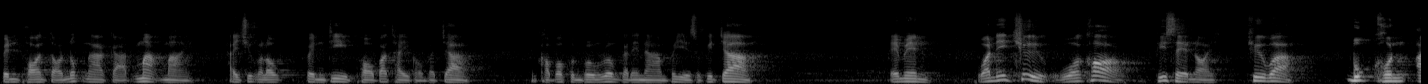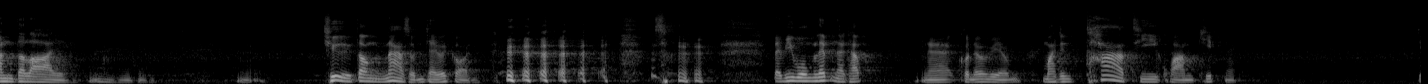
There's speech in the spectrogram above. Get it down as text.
เป็นพรต่อนกนาอากาศมากมาย ให้ชีวิตของเราเป็นที่พอพระทัยของพระเจ้า ขอบพระคุณพระองค์ร่วมกันในนามพระเยซูคริสต์เจ้าเอเมน วันนี้ชื่อหัวข้อพิเศษหน่อย ชื่อว่าบุคคลอันตราย ชื่อต้องน่าสนใจไว้ก่อน แต่มีวงเล็บนะครับนะคนนั้นมีหมายถึงท่าทีความคิดนะจ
